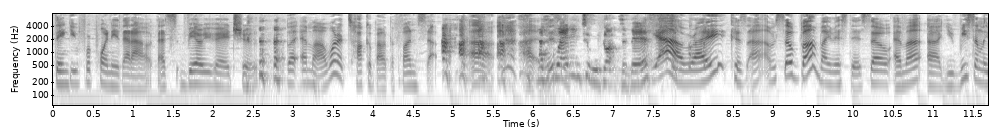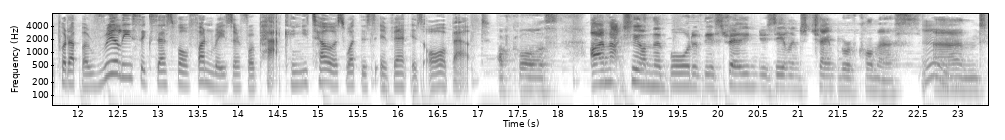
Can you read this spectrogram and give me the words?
Thank you for pointing that out. That's very, very true. but Emma, I want to talk about the fun stuff. Uh, I this was is- waiting till we got to this. Yeah, right? Because I'm so bummed I missed this. So, Emma, uh, you recently put up a really successful fundraiser for PACK. Can you tell us what this event is all about? Of course. I'm actually on the board of the Australian New Zealand Chamber of Commerce. Mm. And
